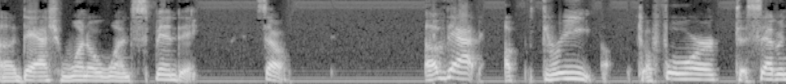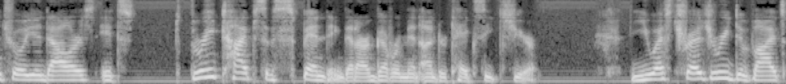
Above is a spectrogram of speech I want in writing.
uh, dash 101 spending. So, of that, three to four to seven trillion dollars, it's three types of spending that our government undertakes each year. The U.S. Treasury divides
